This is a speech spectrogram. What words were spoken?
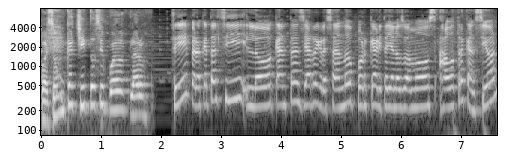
Pues un cachito sí puedo, claro. Sí, pero ¿qué tal si lo cantas ya regresando? Porque ahorita ya nos vamos a otra canción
